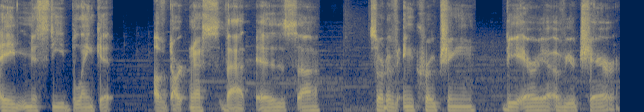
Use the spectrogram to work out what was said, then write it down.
a, misty blanket of darkness that is uh, sort of encroaching the area of your chair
